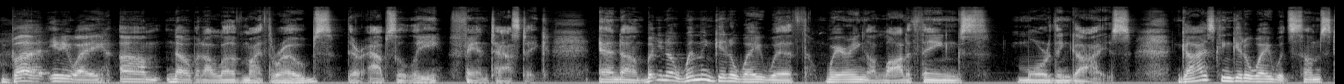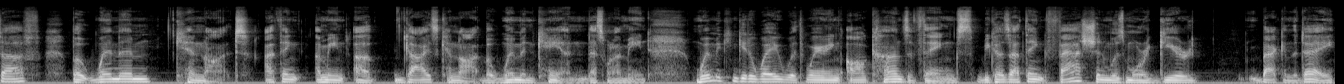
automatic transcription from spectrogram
but anyway, um, no, but I love my throbes. They're absolutely fantastic, and um, but you know, women get away with wearing a lot of things more than guys. Guys can get away with some stuff, but women cannot. I think I mean uh guys cannot, but women can. That's what I mean. Women can get away with wearing all kinds of things because I think fashion was more geared back in the day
